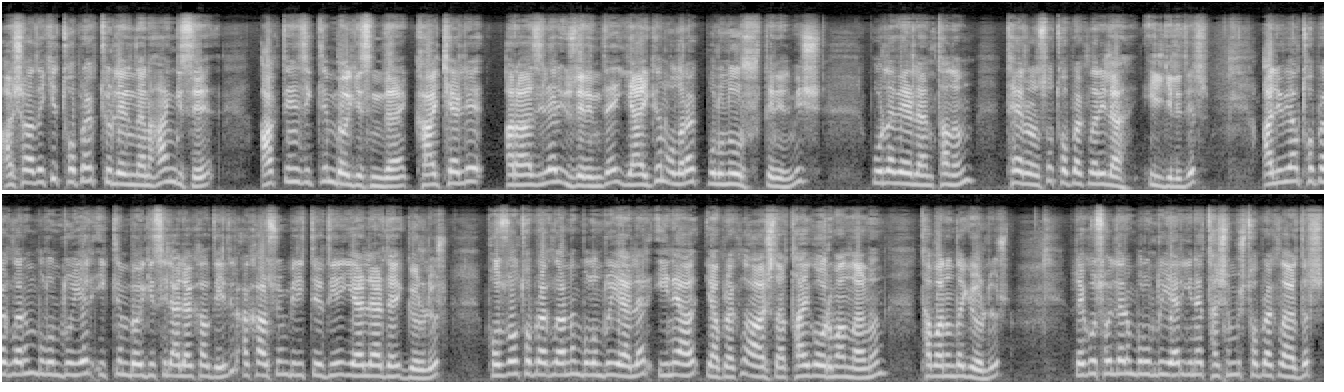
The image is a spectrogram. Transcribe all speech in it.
Aşağıdaki toprak türlerinden hangisi Akdeniz iklim bölgesinde kalkerli araziler üzerinde yaygın olarak bulunur denilmiş. Burada verilen tanım terrosu topraklarıyla ilgilidir. Alüvyal toprakların bulunduğu yer iklim bölgesiyle alakalı değildir. Akarsuyun biriktirdiği yerlerde görülür. Pozol topraklarının bulunduğu yerler iğne yapraklı ağaçlar, tayga ormanlarının tabanında görülür. Regosollerin bulunduğu yer yine taşınmış topraklardır.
